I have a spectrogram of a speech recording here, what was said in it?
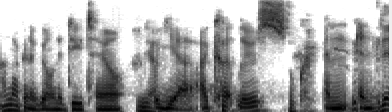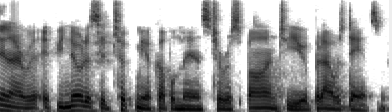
I'm not going to go into detail, Yeah. but yeah, I cut loose, Okay. and and then I, re- if you notice, it took me a couple minutes to respond to you, but I was dancing.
